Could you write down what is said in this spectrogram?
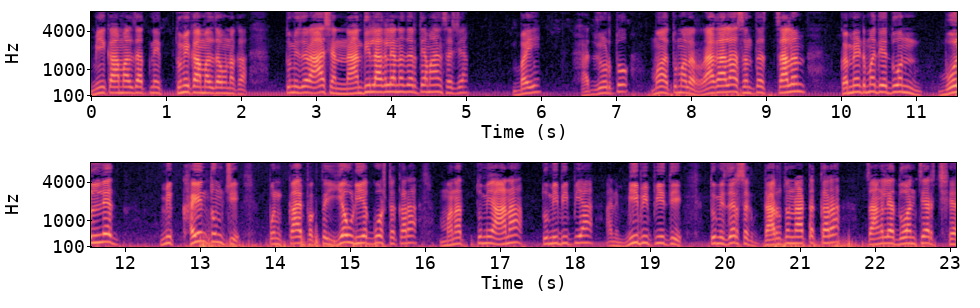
मी कामाला जात नाही तुम्ही कामाला जाऊ नका. तुम्ही जर अशा नांदी लागल्या ना जर त्या माणसाच्या बाई हात जोडतो मग तुम्हाला राग आला असेल तर चालन. कमेंटमध्ये दोन बोलणे मी खाईन तुमची. पण काय फक्त एवढी एक गोष्ट करा. मनात तुम्ही आणा तुम्ही बी पिया आणि मी बी पिते. तुम्ही जर सग दारूचं नाटक करा चांगल्या दोन चार श्या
